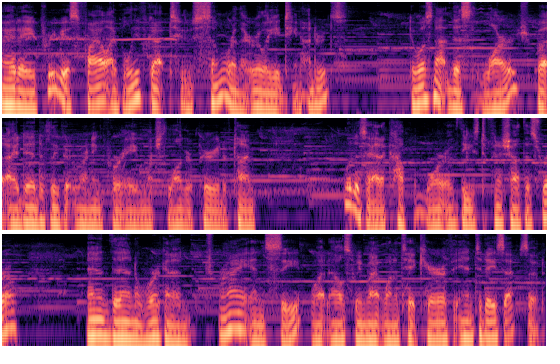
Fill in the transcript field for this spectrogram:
I had a previous file I believe got to somewhere in the early 1800s. It was not this large, but I did leave it running for a much longer period of time. We'll just add a couple more of these to finish out this row, and then we're going to try and see what else we might want to take care of in today's episode.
